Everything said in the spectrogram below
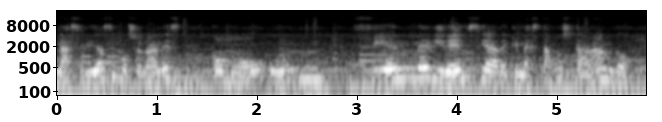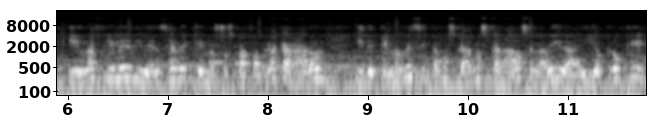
las heridas emocionales como un fiel evidencia de que la estamos cagando y una fiel evidencia de que nuestros papás la cagaron y de que no necesitamos quedarnos cagados en la vida y yo creo que,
